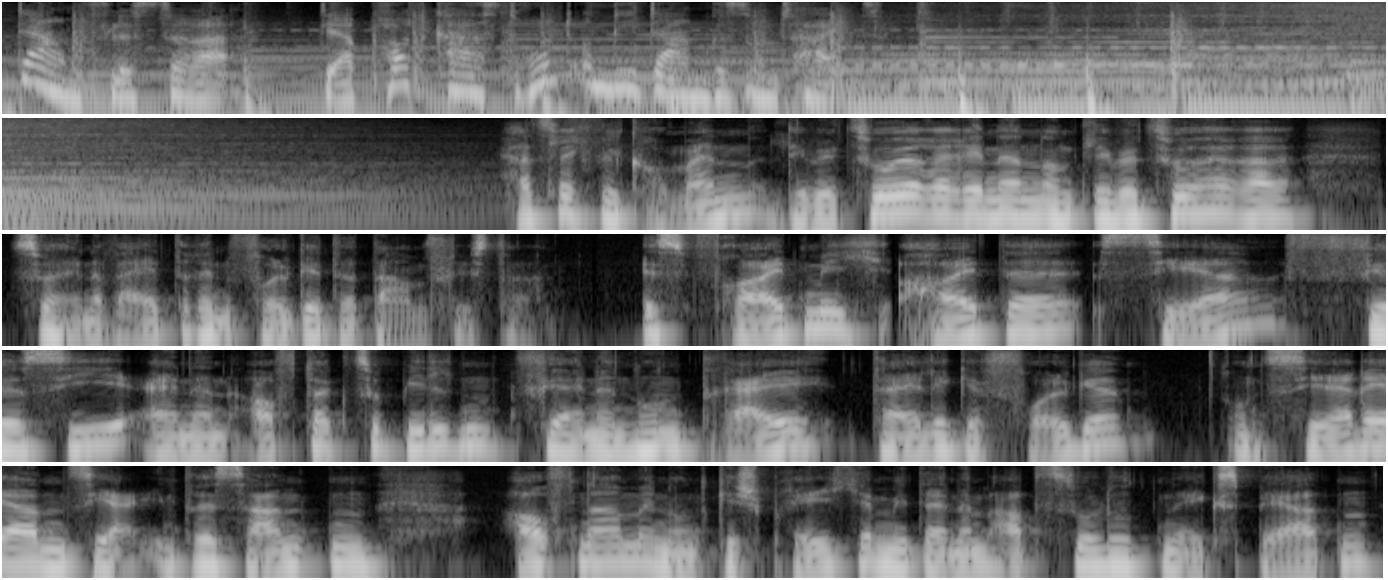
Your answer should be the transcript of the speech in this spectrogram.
Die Darmflüsterer, der Podcast rund um die Darmgesundheit. Herzlich willkommen, liebe Zuhörerinnen und liebe Zuhörer, zu einer weiteren Folge der Darmflüsterer. Es freut mich heute sehr, für Sie einen Auftakt zu bilden für eine nun dreiteilige Folge und Serie an sehr interessanten Aufnahmen und Gespräche mit einem absoluten Experten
